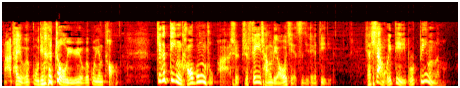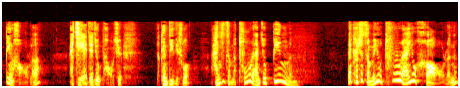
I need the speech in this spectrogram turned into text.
啊，他有个固定的咒语，有个固定的套路。这个定陶公主啊，是是非常了解自己这个弟弟的。你看上回弟弟不是病了吗？病好了，哎，姐姐就跑去跟弟弟说：“啊，你怎么突然就病了呢？哎，可是怎么又突然又好了呢？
